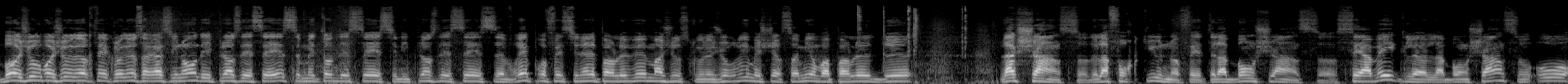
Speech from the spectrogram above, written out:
Bonjour, bonjour, docteur Claudio Saracino d'Hypnose DCS, méthode DCS, l'hypnose DCS, vrai professionnel par le V majuscule. Aujourd'hui, mes chers amis, on va parler de la chance, de la fortune, en fait, de la bonne chance. C'est avec la bonne chance ou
